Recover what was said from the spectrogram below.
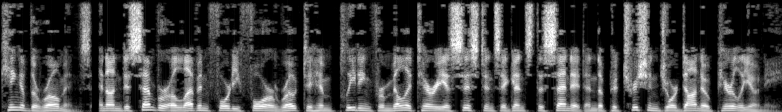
king of the Romans, and on December 1144 wrote to him pleading for military assistance against the Senate and the patrician Giordano Pierleoni.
